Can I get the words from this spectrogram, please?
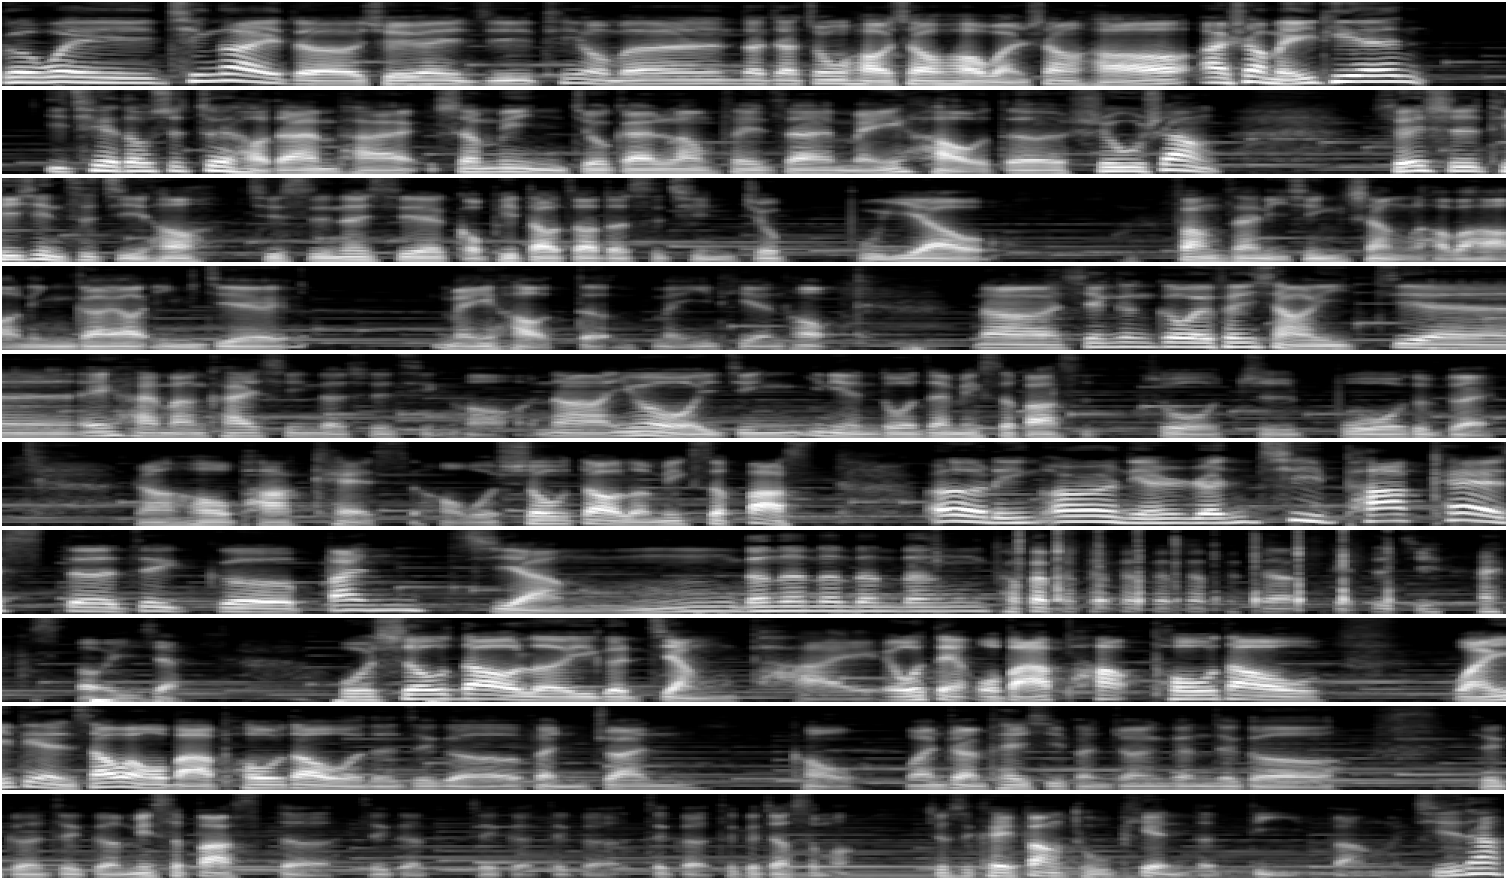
各位亲爱的学员以及听友们，大家中午好，下午好，晚上好。爱上每一天，一切都是最好的安排。生命就该浪费在美好的事物上。随时提醒自己哈，其实那些狗屁倒灶的事情就不要放在你心上了，好不好？你应该要迎接美好的每一天哈。那先跟各位分享一件哎，还蛮开心的事情哈。那因为我已经一年多在 Mixer Bus 做直播，对不对？然后 Podcast 哈，我收到了 Mixer Bus 二零二二年人气 Podcast 的这个颁奖，噔噔噔噔噔，啪啪啪啪啪啪啪啪啪，给自己 拍手一下。我收到了一个奖牌，我等我把它抛抛到。晚一点，稍晚我把它 PO 到我的这个粉砖，好，玩转配息粉砖跟这个这个这个 MixerBox 的这个这个这个这个这个叫什么？就是可以放图片的地方。其实它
